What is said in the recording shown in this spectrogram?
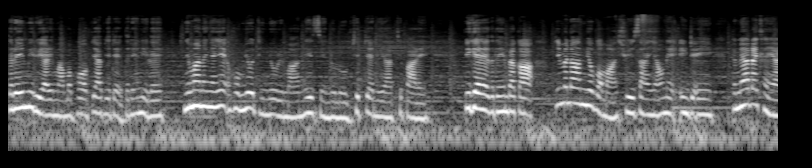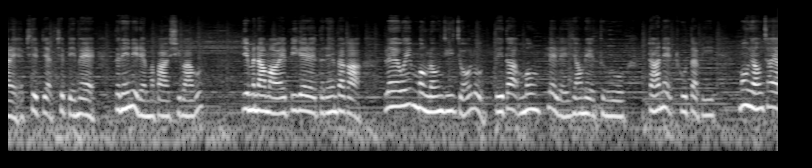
သတင်းမီဒီယာတွေမှာမဖော်ပြပြတဲ့သတင်းတွေလည်းမြန်မာနိုင်ငံရဲ့အဟုမြို့ဒီမြို့တွေမှာနေ့စဉ်လိုလိုဖြစ်ပျက်နေတာဖြစ်ပါတယ်ပြီးခဲ့တဲ့သတင်းဘက်ကပြည်မနာမြို့ပေါ်မှာရွှေဆိုင်ရောင်းတဲ့အိမ်တအိမ်ဓမြတိုက်ခံရတဲ့အဖြစ်ပြက်ဖြစ်ပေမဲ့သတင်းတွေထဲမပါရှိပါဘူး ပြည်မနာမှာပဲပြီးခဲ့တဲ့သတင်းဘက်ကလယ်ဝေးမုံလုံးကြီးကျော်လို့ဒေတာမုံလှဲ့လေရောင်းတဲ့သူကိုဓာတ်နဲ့ထိုးတက်ပြီးမုံရောင်းချရ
